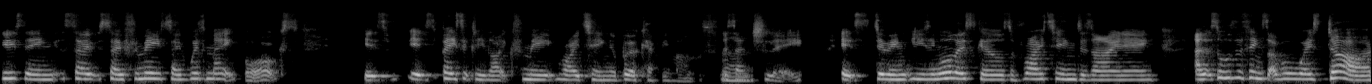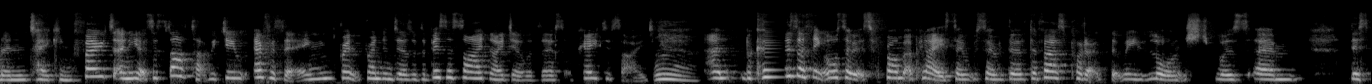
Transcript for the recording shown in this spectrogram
using so so for me, so with MakeBox, it's it's basically like for me writing a book every month, mm. essentially. It's doing using all those skills of writing, designing, and it's all the things that I've always done and taking photos. And you know, it's a startup. We do everything. Brendan deals with the business side, and I deal with the sort of creative side. Mm. And because I think also it's from a place. So, so the the first product that we launched was um, this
